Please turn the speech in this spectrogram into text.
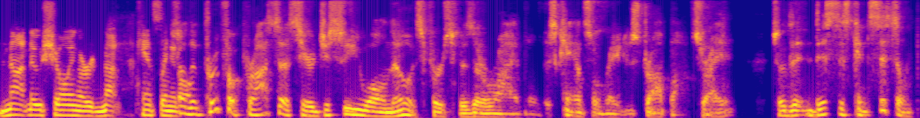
not no showing or not canceling at so all. So the proof of process here, just so you all know, is first visit arrival, is cancel rate, is drop offs, right? So that this is consistent,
